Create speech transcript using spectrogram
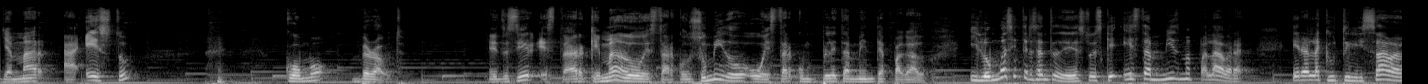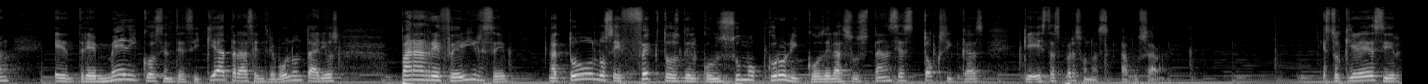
llamar a esto como burnout. Es decir, estar quemado, estar consumido o estar completamente apagado. Y lo más interesante de esto es que esta misma palabra era la que utilizaban entre médicos, entre psiquiatras, entre voluntarios, para referirse a todos los efectos del consumo crónico de las sustancias tóxicas que estas personas abusaban. Esto quiere decir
